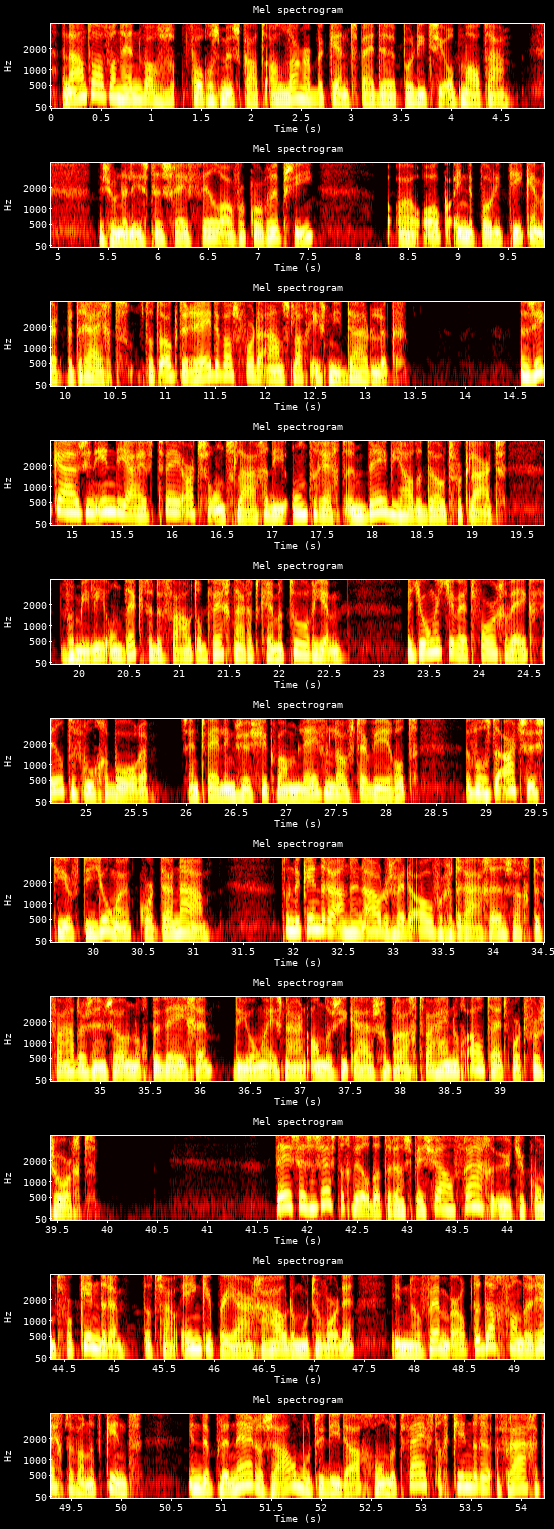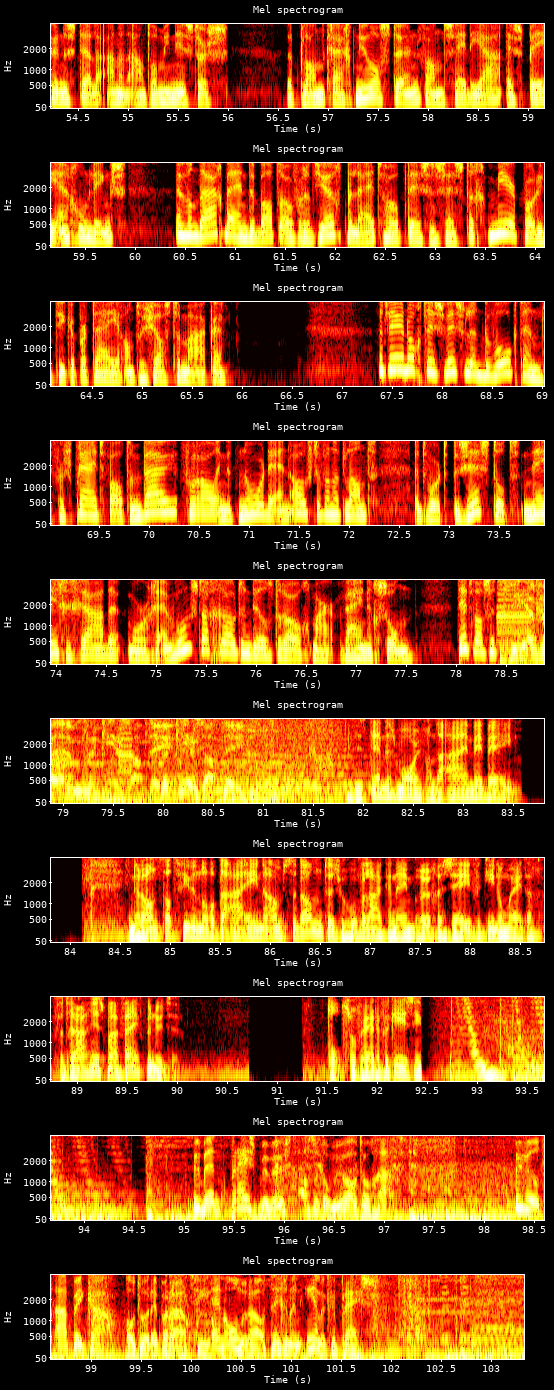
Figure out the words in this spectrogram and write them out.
Een aantal van hen was volgens Muscat al langer bekend bij de politie op Malta. De journaliste schreef veel over corruptie. Eh, ook in de politiek en werd bedreigd. Of dat ook de reden was voor de aanslag is niet duidelijk. Een ziekenhuis in India heeft twee artsen ontslagen die onterecht een baby hadden doodverklaard. De familie ontdekte de fout op weg naar het crematorium. Het jongetje werd vorige week veel te vroeg geboren. Zijn tweelingzusje kwam levenloos ter wereld. En volgens de artsen stierf de jongen kort daarna. Toen de kinderen aan hun ouders werden overgedragen, zag de vader zijn zoon nog bewegen. De jongen is naar een ander ziekenhuis gebracht waar hij nog altijd wordt verzorgd. D66 wil dat er een speciaal vragenuurtje komt voor kinderen. Dat zou één keer per jaar gehouden moeten worden, in november op de dag van de rechten van het kind. In de plenaire zaal moeten die dag 150 kinderen vragen kunnen stellen aan een aantal ministers. Het plan krijgt nu al steun van CDA, SP en GroenLinks... En vandaag bij een debat over het jeugdbeleid hoopt D66 meer politieke partijen enthousiast te maken. Het weer nog is wisselend bewolkt en verspreid valt een bui, vooral in het noorden en oosten van het land. Het wordt 6 tot 9 graden, morgen en woensdag grotendeels droog, maar weinig zon. Dit was het ZFM, verkeersupdate. verkeersupdate. Dit is Dennis Mooij van de ANWB. In de Randstad vielen nog op de A1 naar Amsterdam tussen Hoevelaak en Eembrugge 7 kilometer. Vertraging is maar 5 minuten. Tot zover de verkeersin. U bent prijsbewust als het om uw auto gaat. U wilt APK, autoreparatie en onderhoud tegen een eerlijke prijs.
